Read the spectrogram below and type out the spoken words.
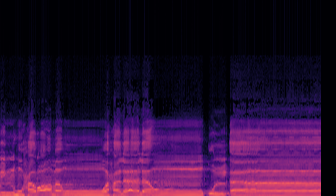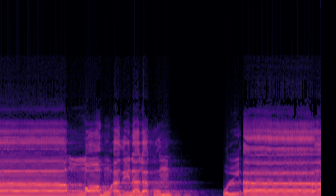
منه حراما وحلالا قل آه الله اذن لكم قل آه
